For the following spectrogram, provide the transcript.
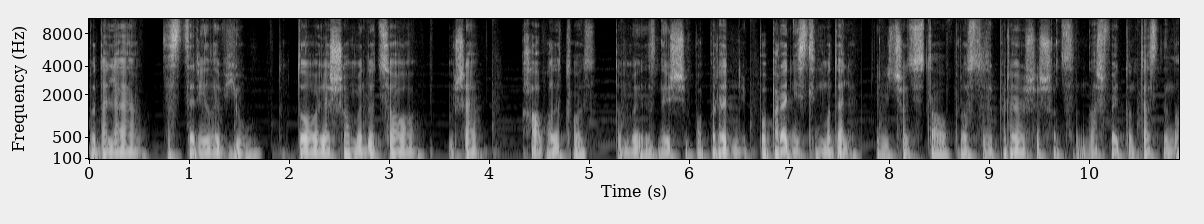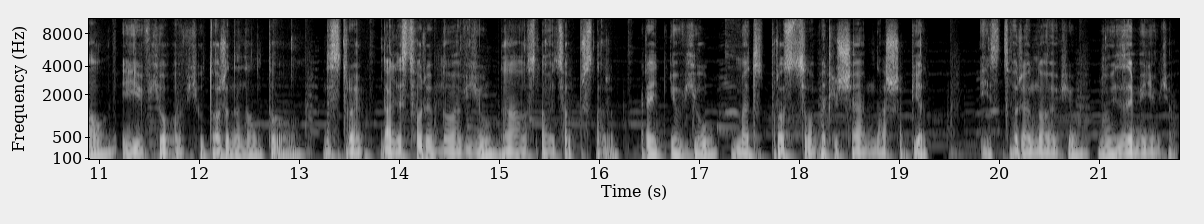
Видаляємо застаріле view. Тобто, якщо ми до цього вже хавали когось, то ми знищимо попередні, попередній стін моделі. То нічого цікавого, просто перевіряємо, що це наш fake контест не null, і його view теж не null, то не строїмо. Далі створюємо нове view на основі цього персонажа. Create new view. Ми тут просто виключаємо наш об'єкт, і створюємо новий view, ну і замінюємо його.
